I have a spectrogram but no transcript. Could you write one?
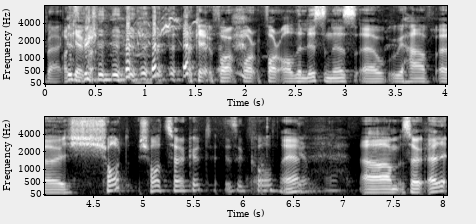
That. Okay, for, okay. For, for, for all the listeners, uh, we have a short short circuit. Is it called? Yeah. Um, so uh,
